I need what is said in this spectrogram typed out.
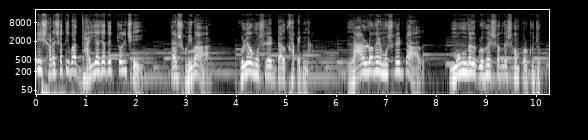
এই সাড়ে সাতি বা ধাইয়া যাদের চলছে, তারা শনিবার ভুলেও মুসুরের ডাল খাবেন না। লাল রঙের মুসুরের ডাল মঙ্গল গ্রহের সঙ্গে সম্পর্কযুক্ত।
